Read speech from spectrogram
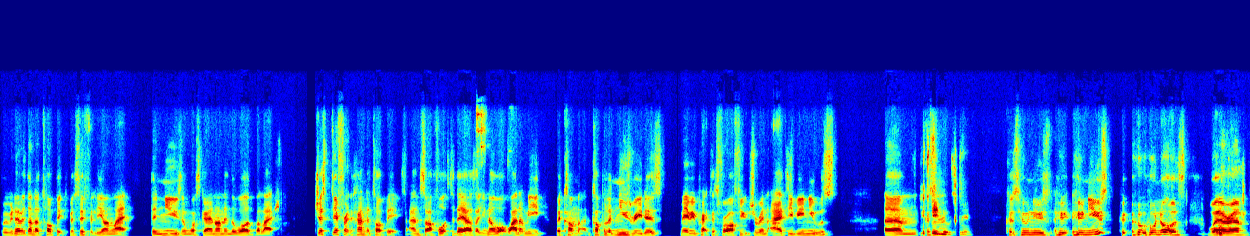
but we've never done a topic specifically on like the news and what's going on in the world. But like just different kind of topics. And so I thought today, I was like, you know what? Why don't we become a couple of news readers? Maybe practice for our future in ITV News. Um, because who knows who who knows who, who, who knows where um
